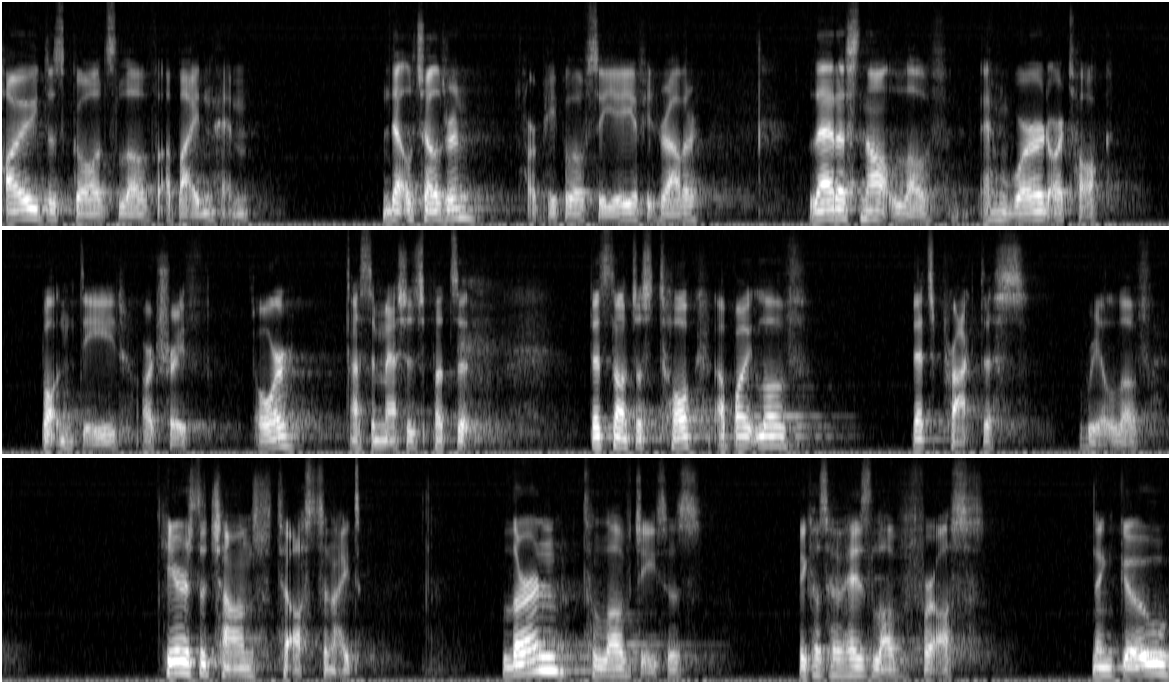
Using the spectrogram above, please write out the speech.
how does God's love abide in him? Little children, or people of CE if you'd rather, let us not love in word or talk, but in deed or truth. Or, as the message puts it, let's not just talk about love, let's practice real love. Here's the challenge to us tonight learn to love Jesus because of his love for us. Then go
